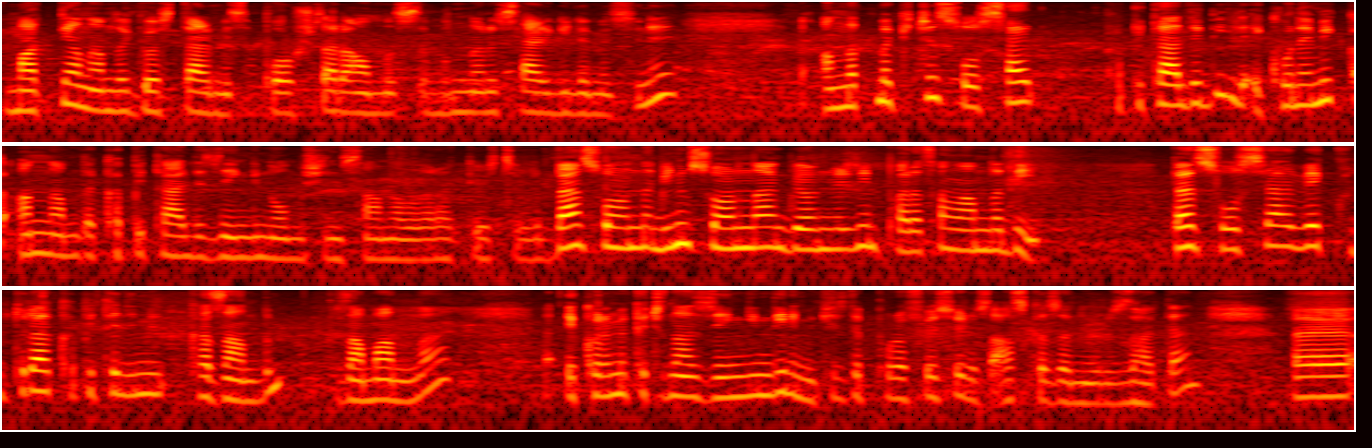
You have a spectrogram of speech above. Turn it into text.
maddi anlamda göstermesi, borçlar alması, bunları sergilemesini anlatmak için sosyal kapitalde değil de ekonomik anlamda kapitalde zengin olmuş insanlar olarak gösterilir. Ben sonradan benim sonradan gönderdiğim parasal anlamda değil. Ben sosyal ve kültürel kapitalimi kazandım zamanla. Ekonomik açıdan zengin değilim. İkimiz de profesörüz. Az kazanıyoruz zaten. Ee,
